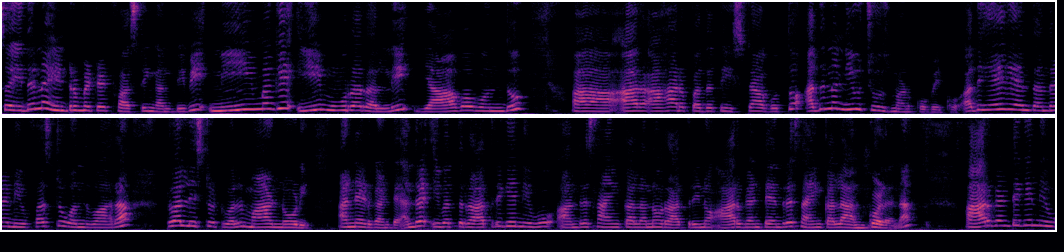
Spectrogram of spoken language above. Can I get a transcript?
ಸೊ ಇದನ್ನ ಇಂಟರ್ಮಿಡಿಯೇಟ್ ಫಾಸ್ಟಿಂಗ್ ಅಂತೀವಿ. ನಿಮಗೆ ಈ ಮೂರರಲ್ಲಿ ಯಾವ ಒಂದು ಆಹಾರ ಪದ್ಧತಿ ಇಷ್ಟ ಆಗುತ್ತೋ ಅದನ್ನ ನೀವು ಚೂಸ್ ಮಾಡ್ಕೋಬೇಕು. ಅದು ಹೇಗೆ ಅಂತಂದ್ರೆ ನೀವು ಫಸ್ಟ್ ಒಂದು ವಾರ ಟ್ವೆಲ್ ಇಷ್ಟು ಟ್ವೆಲ್ ಮಾಡಿ ನೋಡಿ. ಹನ್ನೆರಡು ಗಂಟೆ. ಅಂದ್ರೆ ಇವತ್ತು ರಾತ್ರಿಗೆ ನೀವು, ಅಂದ್ರೆ ಸಾಯಂಕಾಲನೋ ರಾತ್ರಿನೋ ಆರು ಗಂಟೆ ಅಂದ್ರೆ ಸಾಯಂಕಾಲ ಅನ್ಕೊಳ್ಳೋಣ. ಆರು ಗಂಟೆಗೆ ನೀವು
